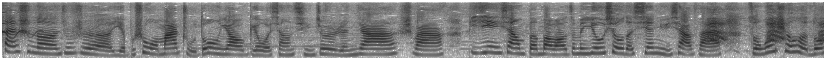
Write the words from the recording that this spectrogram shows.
但是呢，就是也不是我妈主动要给我相亲，就是人家是吧？毕竟像本宝宝这么优秀的仙女下凡，总归是有很多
